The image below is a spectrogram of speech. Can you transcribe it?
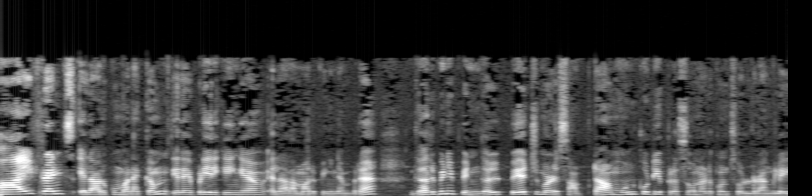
ஹாய் ஃப்ரெண்ட்ஸ் எல்லாருக்கும் வணக்கம். இல்லை எப்படி இருக்கீங்க? எல்லாம் நலமா இருப்பீங்கன்னு நம்புகிறேன் கர்ப்பிணி பெண்கள் பேர்ச்சம்பழை சாப்பிட்டா முன்கூட்டி பிரசவம் நடக்கும்னு சொல்கிறாங்களே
